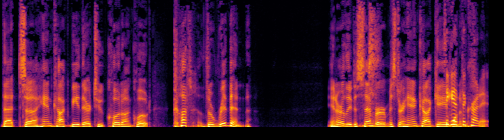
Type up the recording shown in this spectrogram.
that uh, Hancock be there to quote unquote cut the ribbon. In early December, Mr. Hancock gave to get the his- credit.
